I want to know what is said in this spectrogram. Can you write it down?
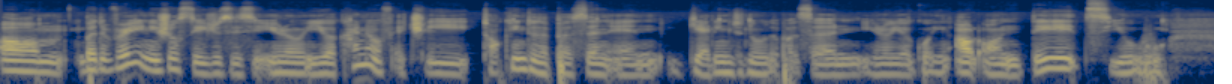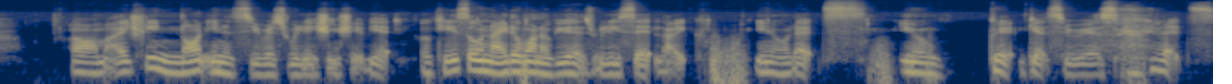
Um, but the very initial stages is, you know, you're kind of actually talking to the person and getting to know the person. You know, you're going out on dates, you um, are actually not in a serious relationship yet. Okay, so neither one of you has really said like, you know, let's you know get get serious. Let's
